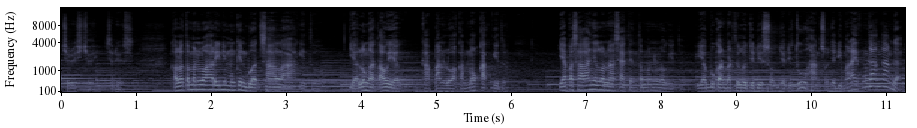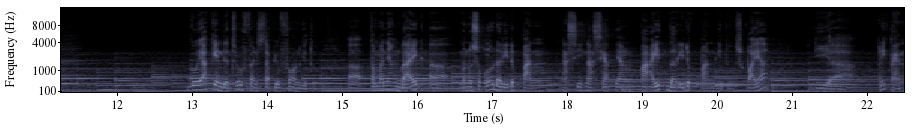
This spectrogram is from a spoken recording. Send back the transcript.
Serius cuy, serius. Kalau teman lo hari ini mungkin buat salah gitu, ya lo nggak tahu ya kapan lo akan mokat gitu. Ya apa salahnya lo nasihatin temen lo gitu? Ya bukan berarti lo jadi so jadi Tuhan so jadi malaikat. Enggak enggak enggak. Gue yakin the true friend step you front gitu. Uh, teman yang baik uh, menusuk lo dari depan ngasih nasihat yang pahit dari depan gitu supaya dia repent.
